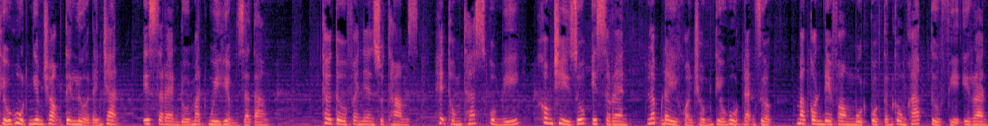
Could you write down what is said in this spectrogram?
Thiếu hụt nghiêm trọng tên lửa đánh chặn, Israel đối mặt nguy hiểm gia tăng. Theo tờ Financial Times, hệ thống TASS của Mỹ không chỉ giúp Israel lấp đầy khoảng trống thiếu hụt đạn dược, mà còn đề phòng một cuộc tấn công khác từ phía Iran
